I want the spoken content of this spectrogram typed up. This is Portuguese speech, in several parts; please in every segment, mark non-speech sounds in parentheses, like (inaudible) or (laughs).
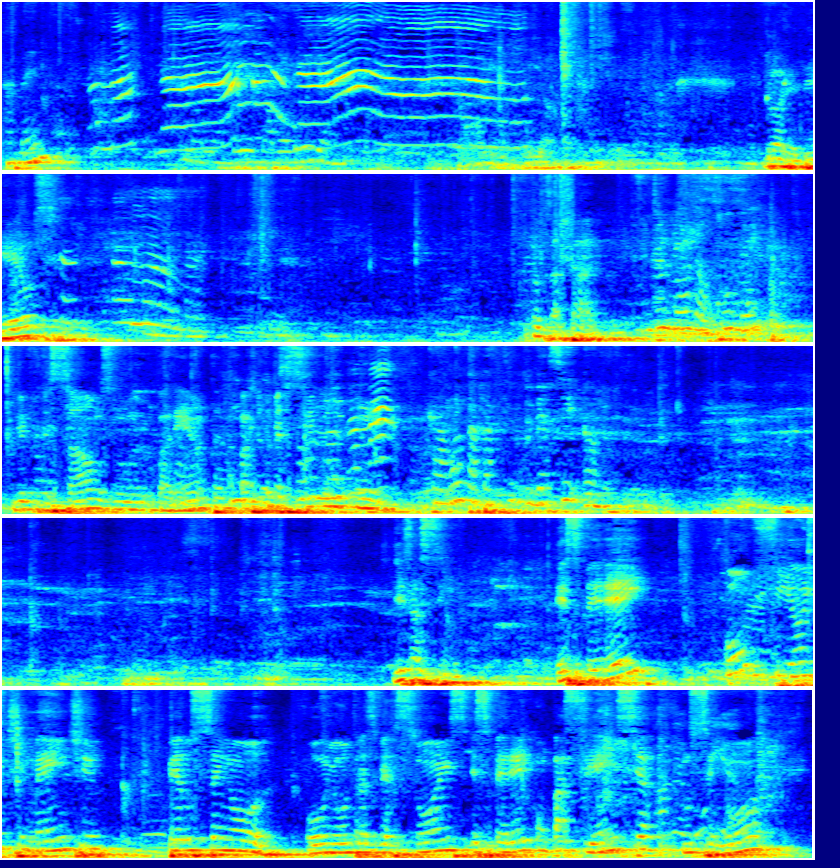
Amen. Glória a Deus. Todos acharam? Livro de Salmos, número 40, a partir do versículo Salmos 1. 40 à partir du verset 1. Diz assim: Esperei confiantemente pelo Senhor, ou em outras versões, esperei com paciência no Senhor.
